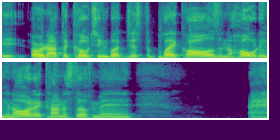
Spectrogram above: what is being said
it, or not the coaching, but just the play calls and the holding and all that kind of stuff, man. I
